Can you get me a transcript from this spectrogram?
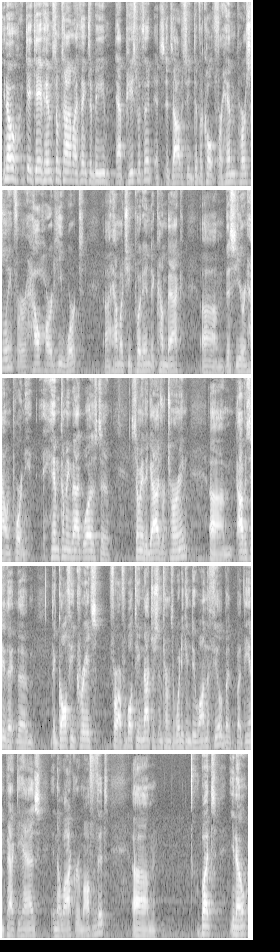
you know, it gave him some time, I think, to be at peace with it. It's it's obviously difficult for him personally, for how hard he worked, uh, how much he put in to come back um, this year, and how important him coming back was to so many of the guys returning. Um, obviously, the, the, the golf he creates for our football team, not just in terms of what he can do on the field, but, but the impact he has in the locker room off of it. Um, but, you know,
